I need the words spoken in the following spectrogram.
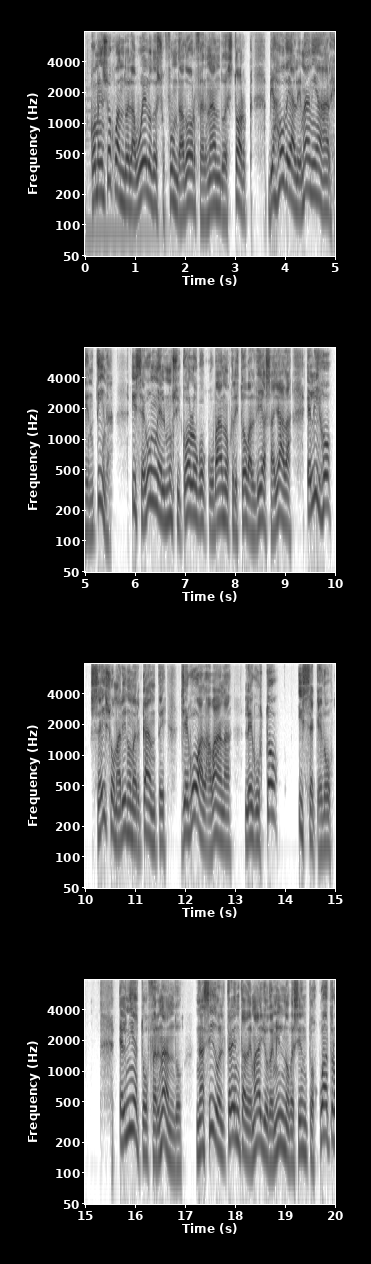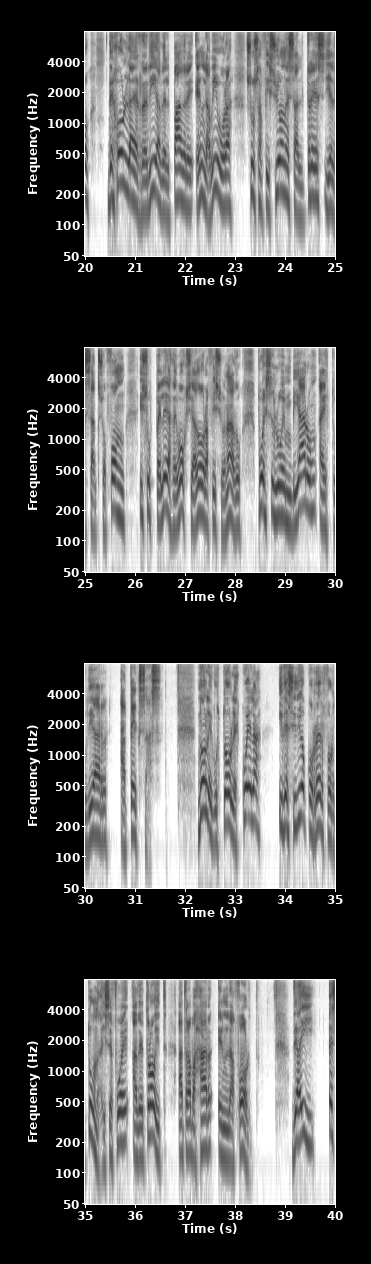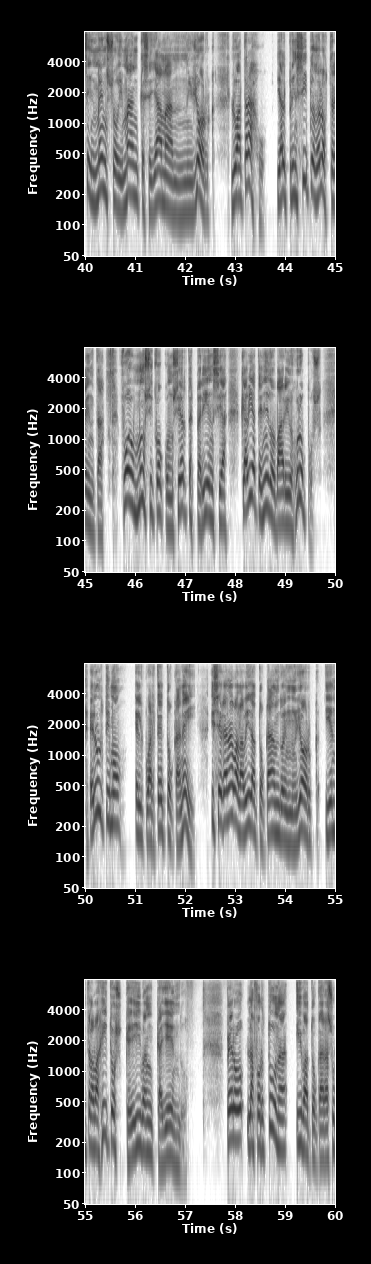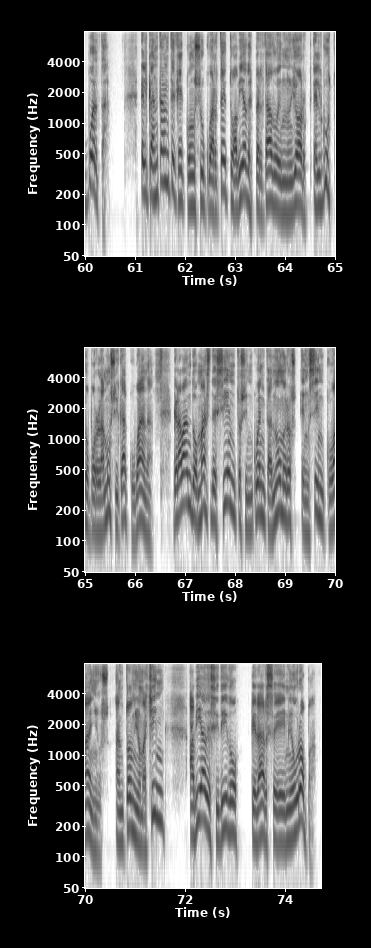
Comenzó cuando el abuelo de su fundador, Fernando Stork, viajó de Alemania a Argentina y según el musicólogo cubano Cristóbal Díaz Ayala, el hijo se hizo marino mercante, llegó a La Habana, le gustó y se quedó. El nieto, Fernando, nacido el 30 de mayo de 1904, dejó la herrería del padre en la víbora, sus aficiones al tres y el saxofón y sus peleas de boxeador aficionado, pues lo enviaron a estudiar a Texas. No le gustó la escuela y decidió correr fortuna y se fue a Detroit a trabajar en la Ford. De ahí, ese inmenso imán que se llama New York lo atrajo y al principio de los 30 fue un músico con cierta experiencia que había tenido varios grupos. El último, el cuarteto Caney, y se ganaba la vida tocando en New York y en trabajitos que iban cayendo. Pero la fortuna iba a tocar a su puerta. El cantante que con su cuarteto había despertado en New York el gusto por la música cubana, grabando más de 150 números en cinco años, Antonio Machín, había decidido quedarse en Europa.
